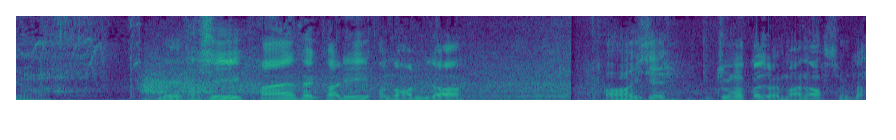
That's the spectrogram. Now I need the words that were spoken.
이야. 네, 다시 하얀색 다리 건너갑니다. 아, 이제 북정역까지 얼마 안 남았습니다.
